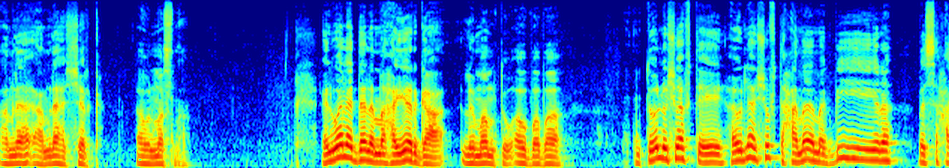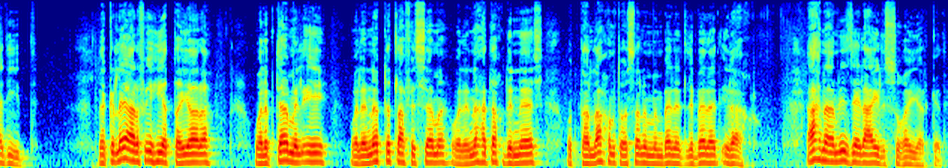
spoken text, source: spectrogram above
عاملاها عاملاها الشركة أو المصنع. الولد ده لما هيرجع لمامته أو باباه تقول له شفت إيه؟ هيقول لها شفت حمامة كبيرة بس حديد. لكن لا يعرف إيه هي الطيارة ولا بتعمل إيه ولا إنها بتطلع في السماء ولا إنها تاخد الناس وتطلعهم توصلهم من بلد لبلد إلى آخره. إحنا عاملين زي العيل الصغير كده.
